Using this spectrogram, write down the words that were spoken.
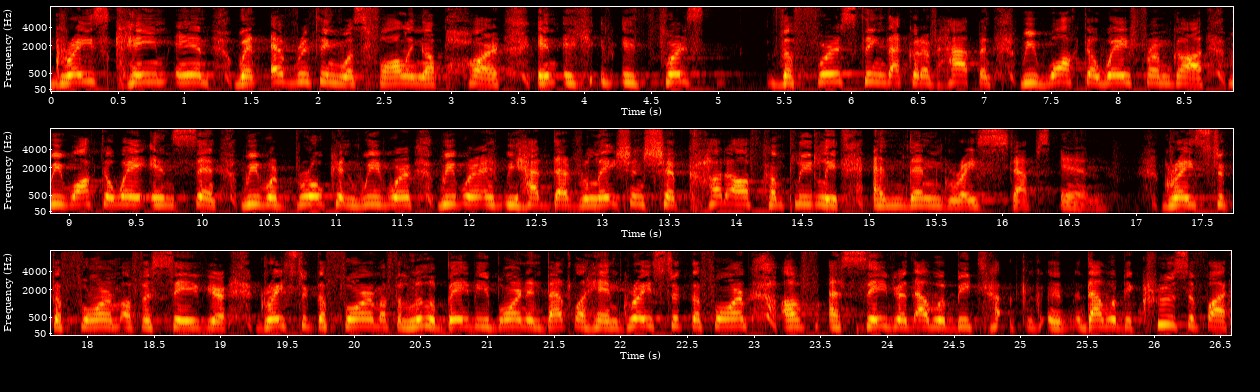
Grace came in when everything was falling apart. And it, it first, the first thing that could have happened, we walked away from God. We walked away in sin. We were broken. We, were, we, were, we had that relationship cut off completely. And then grace steps in. Grace took the form of a Savior. Grace took the form of a little baby born in Bethlehem. Grace took the form of a Savior that would be, uh, that would be crucified,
